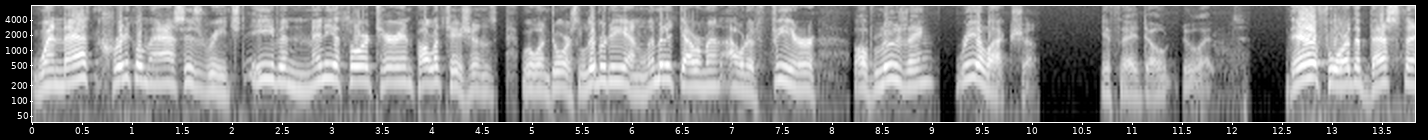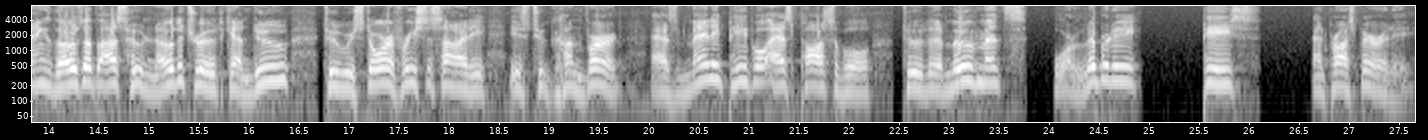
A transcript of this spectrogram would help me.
When that critical mass is reached, even many authoritarian politicians will endorse liberty and limited government out of fear of losing re election if they don't do it. Therefore, the best thing those of us who know the truth can do to restore a free society is to convert as many people as possible to the movements for liberty, peace, and prosperity.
